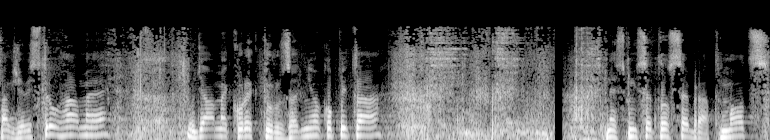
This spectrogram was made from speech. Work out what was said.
Takže vystrouháme, uděláme korekturu zadního kopita, nesmí se to sebrat moc,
